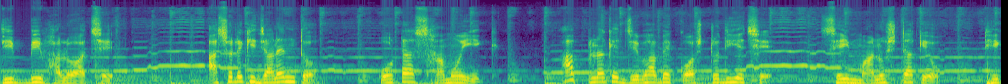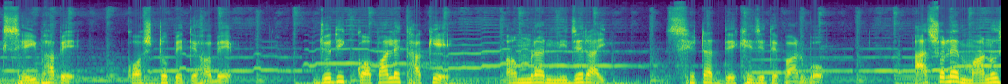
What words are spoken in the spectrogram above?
দিব্যি ভালো আছে। আসলে কি জানেন তো, ওটা সাময়িক। আপনাকে যেভাবে কষ্ট দিয়েছে, সেই মানুষটাকেও ঠিক সেইভাবে কষ্ট পেতে হবে। যদি কপালে থাকে, আমরা নিজেরাই সেটা দেখে যেতে পারব। আসলে মানুষ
